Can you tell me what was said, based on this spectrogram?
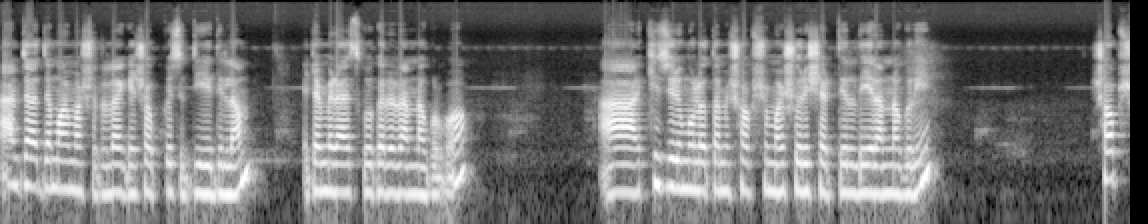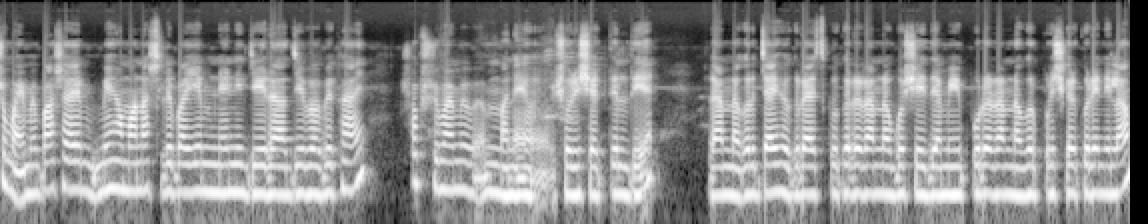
আর যা যা ময় মশলা লাগে সব কিছু দিয়ে দিলাম। এটা আমি রাইস কুকারে রান্না করব। আর খিচুড়ি মূলত আমি সবসময় সরিষার তেল দিয়ে রান্না করি। সব সময় আমি বাসায় মেহমান আসলে বা এমনি নিজেরা যেভাবে খায় সব সময় আমি মানে সরিষার তেল দিয়ে রান্না করে। যাই হোক রাইস কুকারে রান্না বসিয়ে দিয়ে আমি পুরো রান্নাঘর পরিষ্কার করে নিলাম।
